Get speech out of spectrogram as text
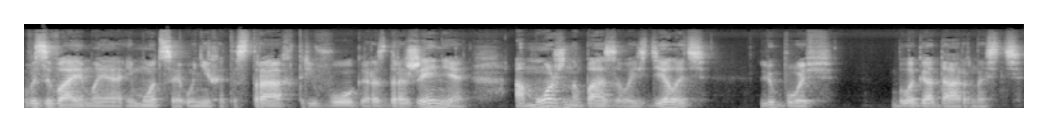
вызываемая эмоция у них это страх, тревога, раздражение, а можно базово сделать любовь, благодарность,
